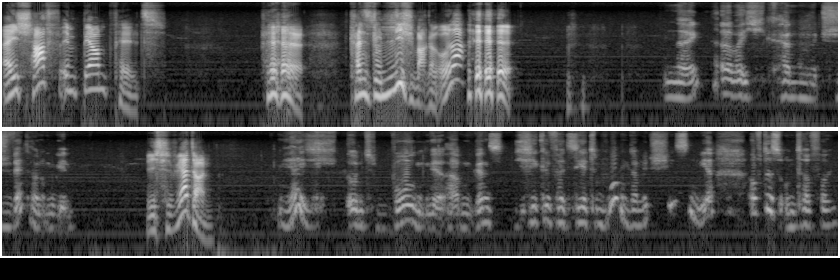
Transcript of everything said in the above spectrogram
Ein Schaf im Bärmpelz. Kannst du nicht machen, oder? Nein, aber ich kann mit Schwertern umgehen. ich werd dann. Ja, ich und Bogen. Wir haben ganz schicke verzierte Bogen. Damit schießen wir auf das Untervolk.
